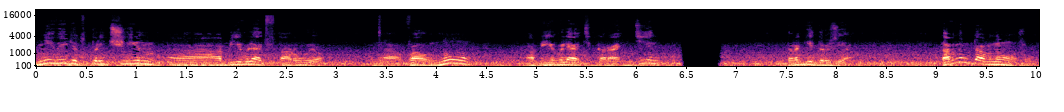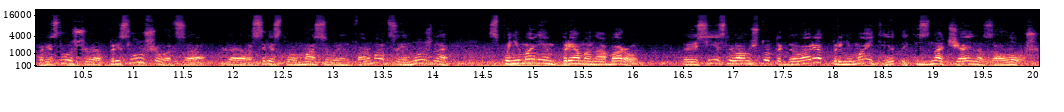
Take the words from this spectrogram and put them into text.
не видят причин э, объявлять вторую э, волну, объявлять карантин. Дорогие друзья, давным-давно уже прислушиваться к средствам массовой информации нужно с пониманием прямо наоборот. То есть, если вам что-то говорят, принимайте это изначально за ложь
